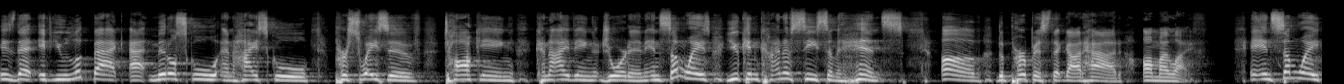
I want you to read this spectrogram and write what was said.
is that if you look back at middle school and high school, persuasive, talking, conniving Jordan, in some ways you can kind of see some hints of the purpose that God had on my life. In some way,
